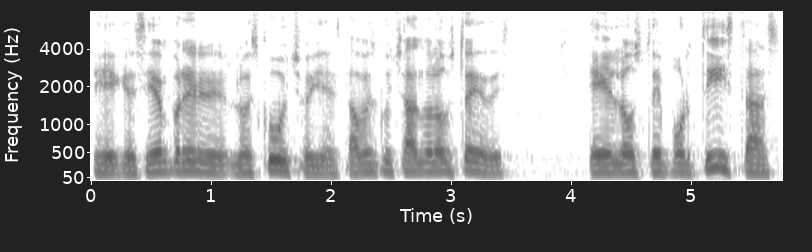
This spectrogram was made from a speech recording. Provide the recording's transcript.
eh, que siempre lo escucho y estaba escuchándolo a ustedes, los deportistas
